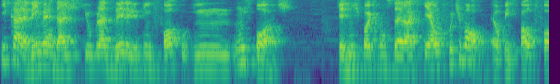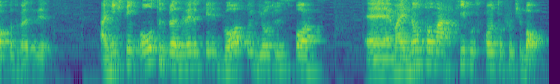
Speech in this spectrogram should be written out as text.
e, cara, é bem verdade que o brasileiro ele tem foco em um esporte que a gente pode considerar que é o futebol. É o principal foco do brasileiro. A gente tem outros brasileiros que eles gostam de outros esportes é, mas não tão massivos quanto o futebol.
